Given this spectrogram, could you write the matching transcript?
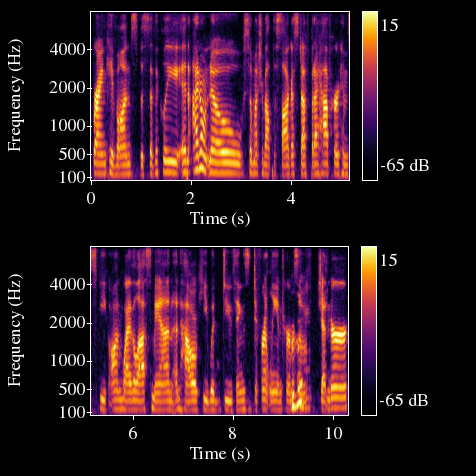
Brian K. Vaughan specifically, and I don't know so much about the saga stuff, but I have heard him speak on Y the Last Man and how he would do things differently in terms mm-hmm. of gender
